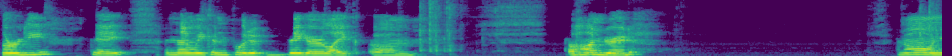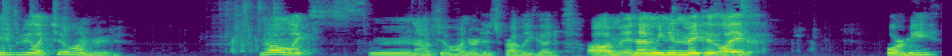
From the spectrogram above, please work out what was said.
30, okay, and then we can put it bigger, like um, 100. No, it needs to be like 200. No, like, mm, no, 200 is probably good. Um, and then we need to make it like 40.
